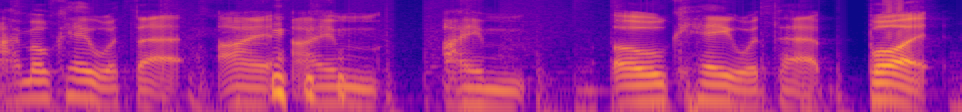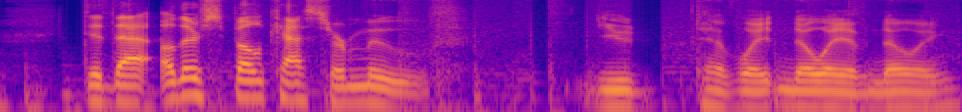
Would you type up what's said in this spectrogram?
I'm okay with that. I I'm I'm okay with that. But did that other spellcaster move? You'd have way, no way of knowing.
